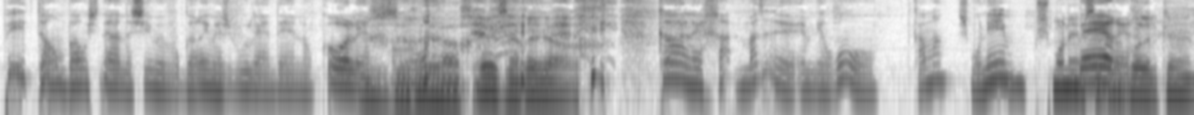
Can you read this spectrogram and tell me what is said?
פתאום באו שני אנשים מבוגרים, ישבו לידינו, כל אחד. איזה ריח, איזה ריח. כל אחד, מה זה, הם נראו, כמה? 80? 80, סדר גודל, כן.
